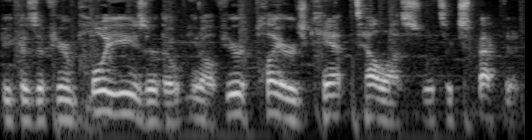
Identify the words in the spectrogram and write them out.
because if your employees or the you know if your players can't tell us what's expected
